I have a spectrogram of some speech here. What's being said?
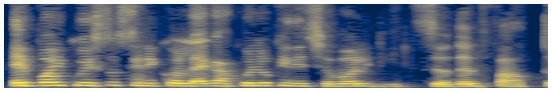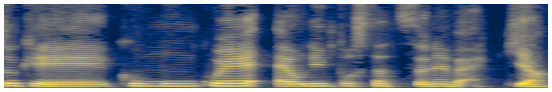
E poi questo si ricollega a quello che dicevo all'inizio, del fatto che comunque è un'impostazione vecchia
